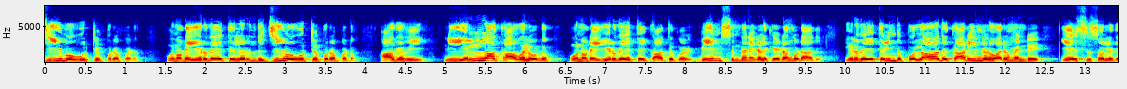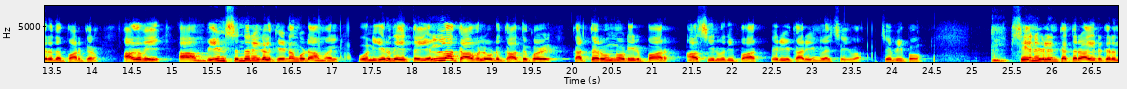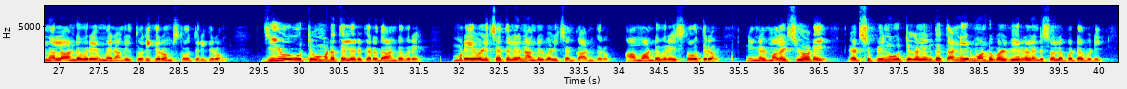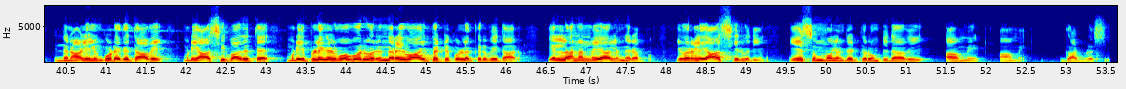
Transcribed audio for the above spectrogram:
ஜீவ ஊற்று புறப்படும். உன்னுடைய இருதயத்திலிருந்து ஜீவ ஊற்று புறப்படும். ஆகவே நீ எல்லா காவலோடும் உன்னுடைய இருதயத்தை காத்துக்கொள். வீண் சிந்தனைகளுக்கு இடம் கூடாது இருதயத்திலிருந்து பொல்லாத காரியங்கள் வரும் என்று இயேசு சொல்லுகிறத பார்க்கிறோம். ஆகவே ஆம் வீண் சிந்தனைகளுக்கு இடம் கூடாமல் உன் இருதயத்தை எல்லா காவலோடும் காத்துக்கொள். கர்த்தர் உன்னோடு இருப்பார் ஆசீர்வதிப்பார். பெரிய காரியங்களை செய்வார். செபிப்போம் சேனைகளின் கத்தராயிருக்கிற நல்ல ஆண்டவரே உண்மை நாங்கள் துதிக்கிறோம் ஸ்தோத்திரிக்கிறோம். ஜீவ ஊற்று உம்மிடத்தில் இருக்கிறது ஆண்டவரே. உம்முடைய வெளிச்சத்திலே நாங்கள் வெளிச்சம் காண்கிறோம். ஆம் ஆண்டவரே ஸ்தோத்திரம். நீங்கள் மகிழ்ச்சியோடு ரட்சிப்பின் ஊற்றுகளில் இந்த தண்ணீர் மொண்டு கொள்வீர்கள் என்று சொல்லப்பட்டபடி இந்த நாளிலும் கூட கத்தாவே உம்முடைய ஆசீர்வாதத்தை உம்முடைய பிள்ளைகள் ஒவ்வொருவரும் நிறைவாய் பெற்றுக்கொள்ள கிருபைதார். எல்லா நன்மையாலும் நிரப்பும். இவர்களை ஆசீர்வதியும். இயேசு மூலம் கேட்கிறோம் பிதாவே. ஆமேன். ஆமேன். God bless you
